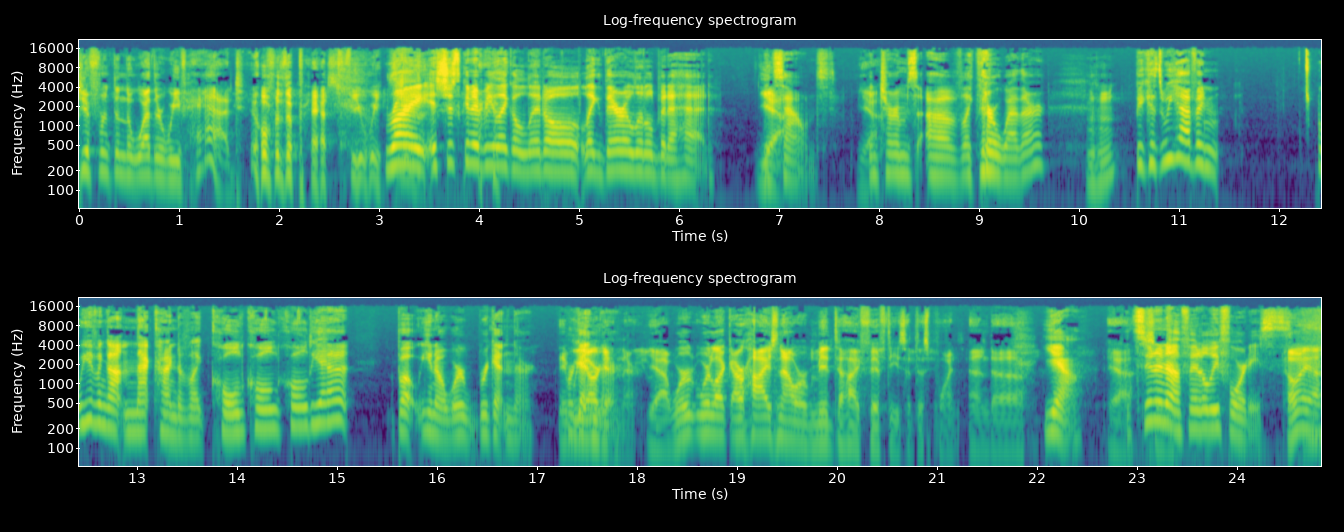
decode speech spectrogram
different than the weather we've had over the past few weeks. Right. It's just going to be like a little, like they're a little bit ahead. Yeah. It sounds Yeah. in terms of like their weather, mm-hmm. because we haven't we haven't gotten that kind of like cold, cold, cold yet. But you know, we're we're getting there. We're we are getting there. Yeah, we're we're like our highs now are mid to high fifties at this point, and uh, Yeah. yeah, Soon so- enough, it'll be forties. Oh yeah,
